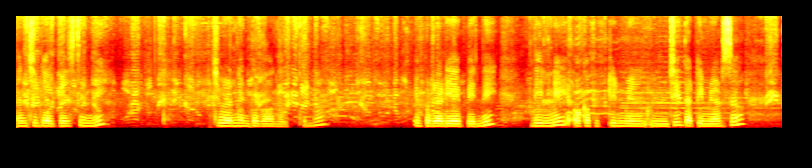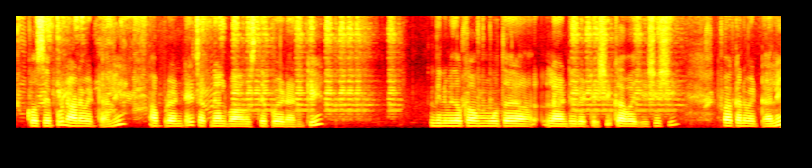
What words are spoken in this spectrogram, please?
మంచిగా కలిపేస్తుంది. చూడండి ఎంత బాగా కలుపుతుందో. ఇప్పుడు రెడీ అయిపోయింది. దీన్ని ఒక ఫిఫ్టీన్ మినిట్ నుంచి థర్టీ మినిట్స్ కోసేపు నానబెట్టాలి. అప్పుడంటే చక్నాలు బాగా వస్తాయి పోయడానికి. దీని మీద ఒక మూత లాంటిది పెట్టేసి కవర్ చేసేసి పక్కన పెట్టాలి.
